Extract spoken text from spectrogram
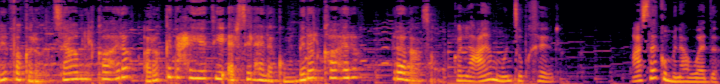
من فقرات ساعة من القاهرة. أرق تحياتي أرسلها لكم من القاهرة رنا عصام. كل عام وأنتم بخير. عساكم من عوادة.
